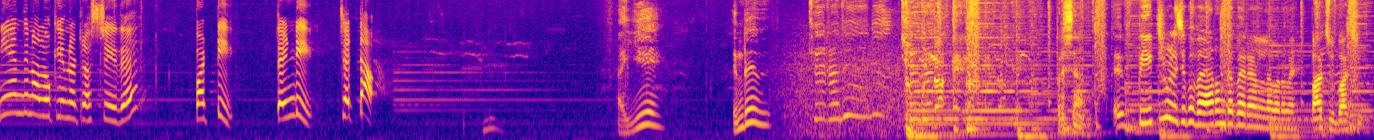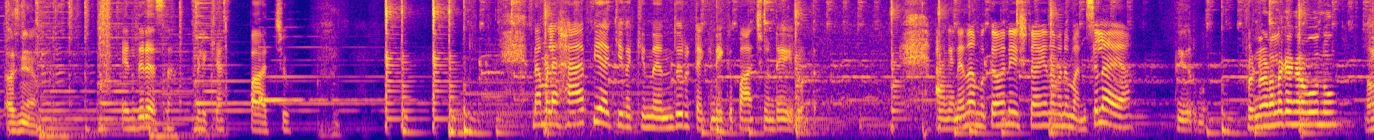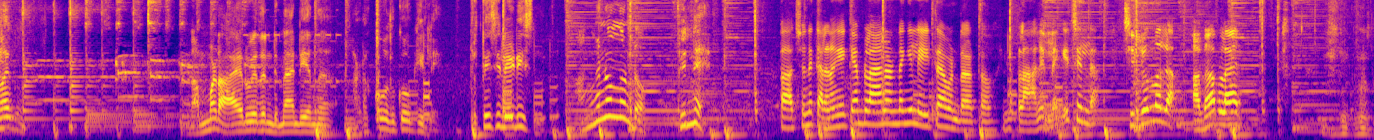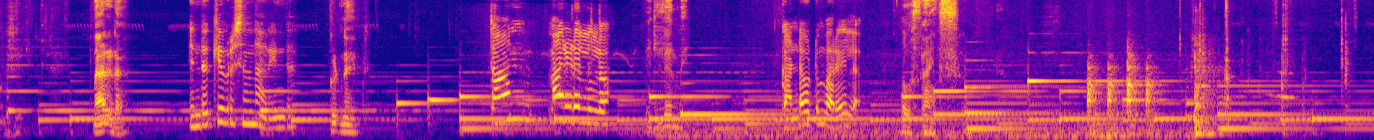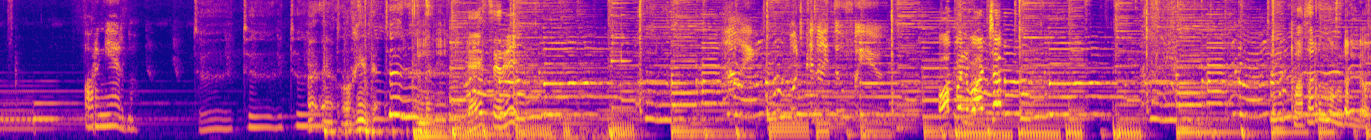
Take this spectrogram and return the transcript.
നീ എന്തിനാ ലോക്കി ഇവനെ ട്രസ്റ്റ് ചെയ്തേ? പട്ടി തെണ്ടി ചെട്ട. അയ്യേ എന്താ പ്രശാന്ത്. പീറ്റർ വിളിച്ചപ്പോ വേറെന്താ പേരാണല്ലോ പറഞ്ഞേ? പാച്ചു പാച്ചു അത് ഞാൻ. എന്ത് രസ വിളിക്കാൻ? പാച്ചു. നമ്മളെ ഹാപ്പി ആക്കി വെക്കുന്ന എന്തൊരു ടെക്നിക്ക് പാച്ചുവിന്റെ കയ്യിലുണ്ട്? അങ്ങനെ നമുക്ക് അവനെ ഇഷ്ടമായി അവന് മനസ്സിലായാ തീർന്നു. പെണ്ണുകളൊക്കെ എങ്ങനെ പോകുന്നു? നന്നായി. നമ്മുടെ ആയുർവേദം ഡിമാൻഡ് ചെയ്യുന്ന അടക്കം ഒതുക്കോക്കില്ലേ ഇല്ലേ പ്രത്യേകിച്ച് ലേഡീസ് അങ്ങനൊന്നുണ്ടോ? പിന്നെ? പാച്ചുവിന് കല്യാണം കഴിക്കാൻ പ്ലാൻ ഉണ്ടെങ്കിൽ ലേറ്റ് ആവണ്ട കേട്ടോ. ഇനി പ്ലാൻ ഇല്ലെങ്കിൽ ചില്ല. ചില്ലൊന്നുമല്ല അതാ പ്ലാൻ മാരിഡാ. എന്തൊക്കെയാ പ്രശ്നം അറിയണ്ട. ഗുഡ് നൈറ്റ് താൻ മാരിടല്ലോ ഇല്ലെന്നേ. കണ്ട ഒട്ടും പറയില്ല. Oh thanks ഉറങ്ങിയായിരുന്നു? ശരി ഓപ്പൺ വാട്സ്ആപ്പ് പതറുന്നുണ്ടല്ലോ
